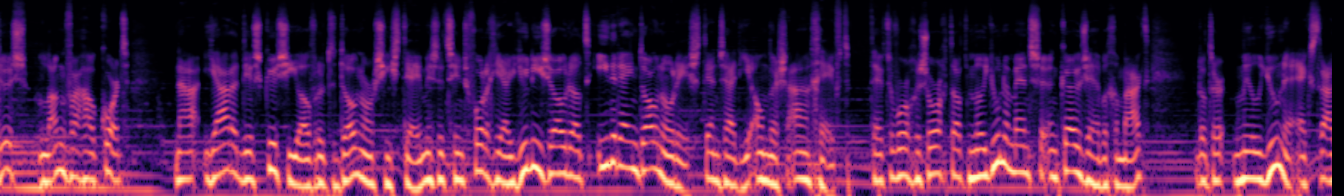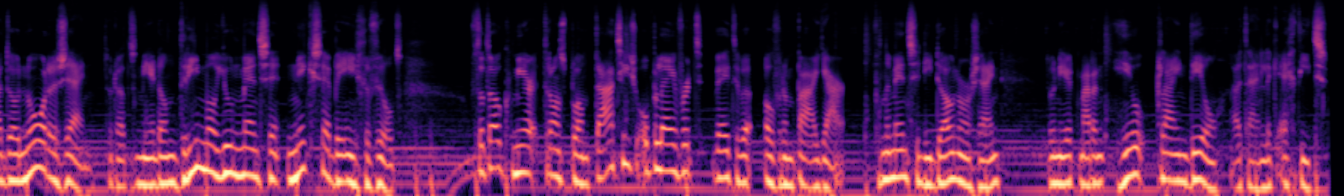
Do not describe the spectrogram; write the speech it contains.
Dus, lang verhaal kort. Na jaren discussie over het donorsysteem is het sinds vorig jaar juli zo dat iedereen donor is, tenzij die anders aangeeft. Het heeft ervoor gezorgd dat miljoenen mensen een keuze hebben gemaakt en dat er miljoenen extra donoren zijn, doordat meer dan 3 miljoen mensen niks hebben ingevuld. Of dat ook meer transplantaties oplevert, weten we over een paar jaar. Van de mensen die donor zijn, doneert maar een heel klein deel uiteindelijk echt iets.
